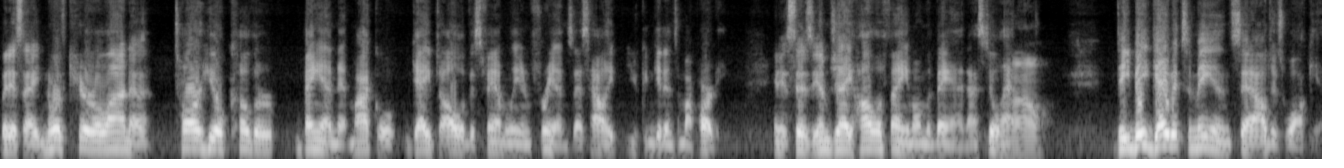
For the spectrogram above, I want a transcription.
But it's a North Carolina Tar Heel color band that Michael gave to all of his family and friends. That's how he, you can get into my party. And it says MJ Hall of Fame on the band. I still have wow. it. DB gave it to me and said, I'll just walk in.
